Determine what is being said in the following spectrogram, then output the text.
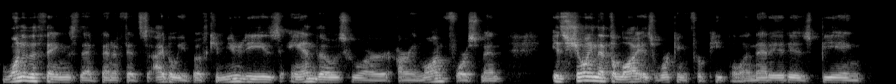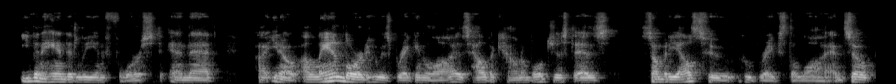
one of the things that benefits, I believe, both communities and those who are, are in law enforcement is showing that the law is working for people and that it is being even handedly enforced and that uh, you know a landlord who is breaking the law is held accountable just as somebody else who who breaks the law and so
